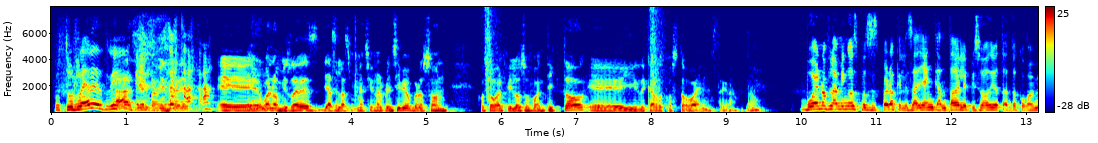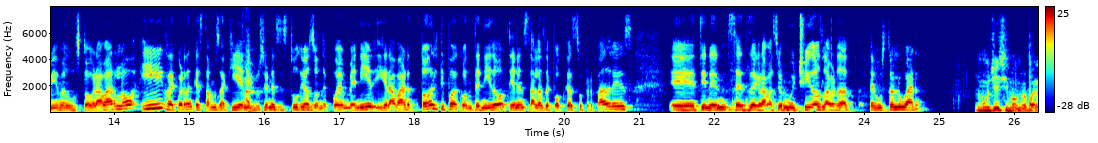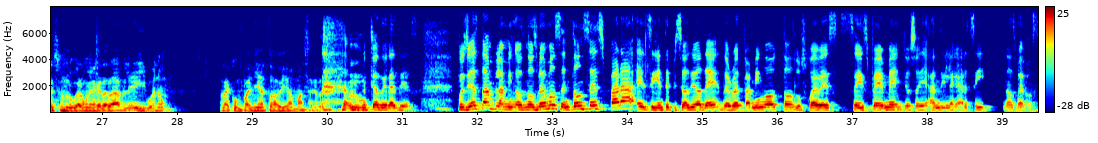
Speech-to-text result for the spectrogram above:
Pues tus redes, Rick. Ah, cierto, mis redes. Eh, bueno, mis redes ya se las mencioné al principio, pero son Costova el Filósofo en TikTok eh, y Ricardo Costova en Instagram, ¿no? Bueno, Flamingos, pues espero que les haya encantado el episodio, tanto como a mí me gustó grabarlo. Y recuerden que estamos aquí en Ilusiones Estudios, donde pueden venir y grabar todo el tipo de contenido. Tienen salas de podcast súper padres, eh, tienen sets de grabación muy chidos. La verdad, ¿te gustó el lugar? Muchísimo, me parece un lugar muy agradable y bueno, la compañía todavía más agradable. Muchas gracias. Pues ya están, Flamingos. Nos vemos entonces para el siguiente episodio de The Red Flamingo, todos los jueves, 6 pm. Yo soy Andy Legarci. Nos vemos.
